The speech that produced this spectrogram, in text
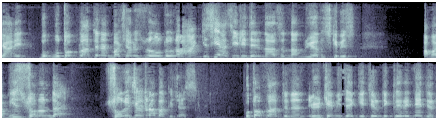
Yani bu, bu toplantının başarısız olduğunu hangi siyasi liderin ağzından duyarız ki biz? Ama biz sonunda sonucuna bakacağız. Bu toplantının ülkemize getirdikleri nedir?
